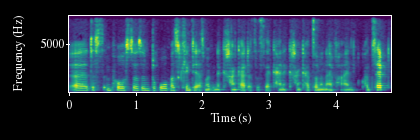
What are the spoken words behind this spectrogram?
äh, des Imposter-Syndroms. Das klingt ja erstmal wie eine Krankheit, das ist ja keine Krankheit, sondern einfach ein Konzept.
